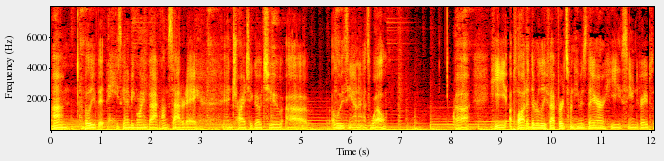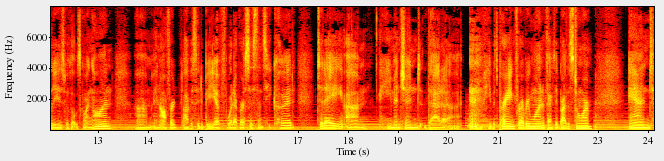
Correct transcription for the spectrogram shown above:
Um, I believe that he's going to be going back on Saturday and try to go to uh, Louisiana as well. Uh, he applauded the relief efforts when he was there. He seemed very pleased with what was going on um, and offered, obviously, to be of whatever assistance he could. Today, um, he mentioned that uh, he was praying for everyone affected by the storm, and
